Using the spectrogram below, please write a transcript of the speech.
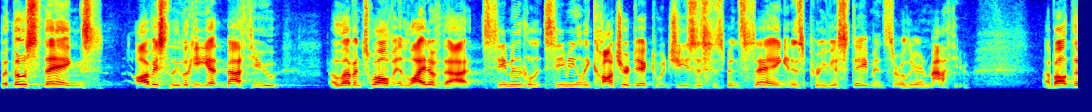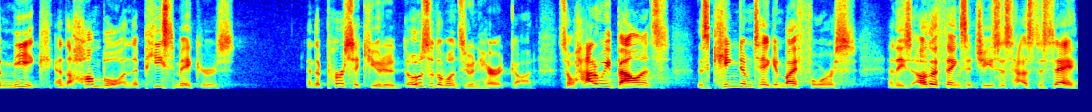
But those things, obviously, looking at Matthew 11, 12, in light of that, seemingly, seemingly contradict what Jesus has been saying in his previous statements earlier in Matthew about the meek and the humble and the peacemakers and the persecuted, those are the ones who inherit God. So, how do we balance this kingdom taken by force and these other things that Jesus has to say?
